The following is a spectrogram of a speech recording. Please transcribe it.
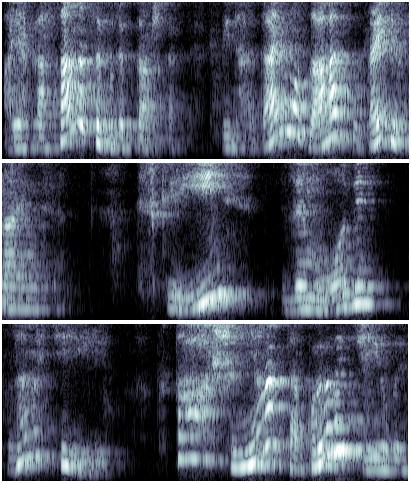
А яка саме це буде пташка? Відгадаємо загадку та й дізнаємося. Скрізь зимові заметілі. Пташенята прилетіли,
